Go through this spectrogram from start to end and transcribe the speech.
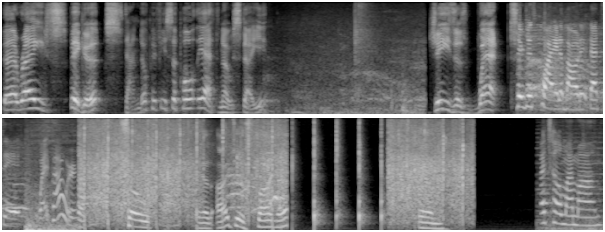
their race? Bigots, stand up if you support the ethno state. Jesus wept. They're just quiet about it, that's it. White power. So, and I just find that, and I tell my mom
